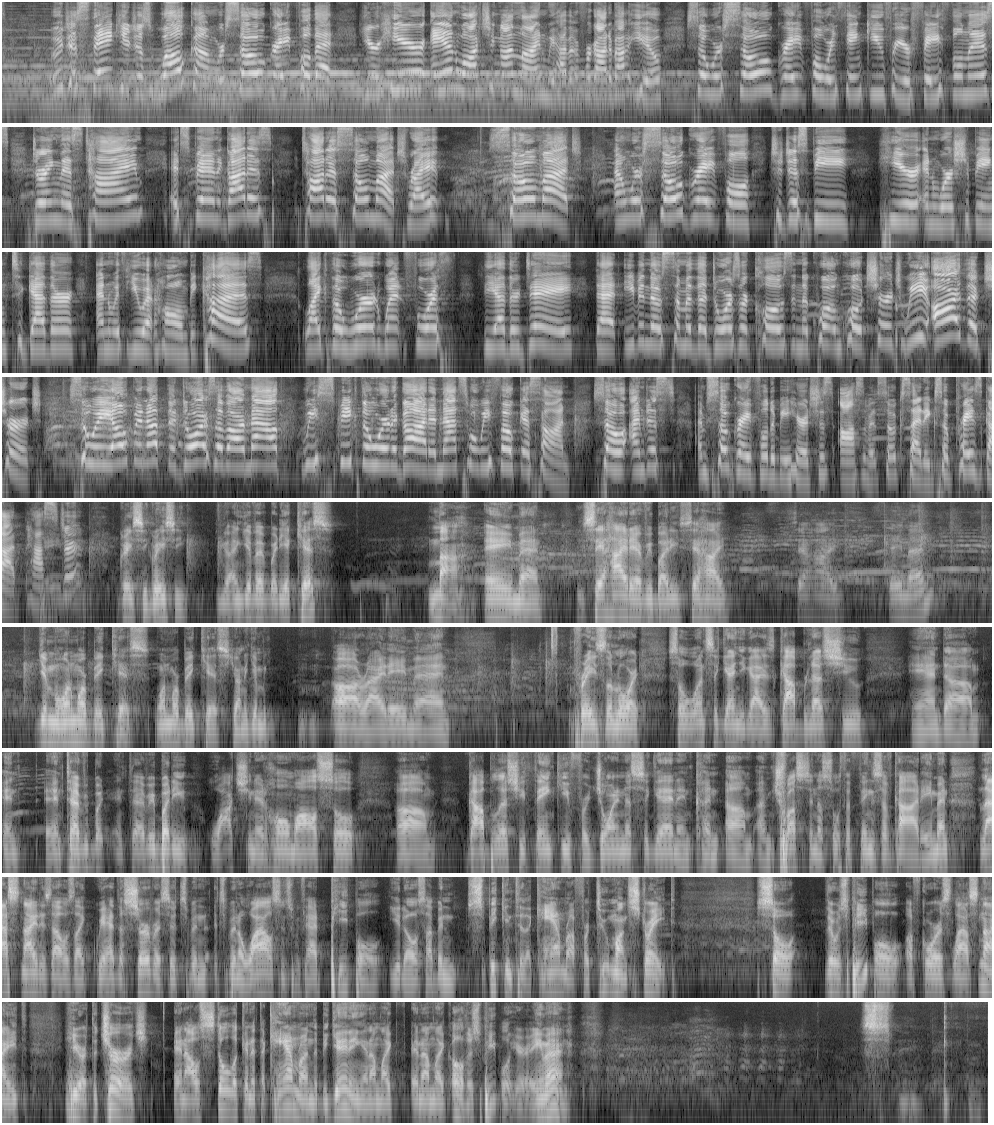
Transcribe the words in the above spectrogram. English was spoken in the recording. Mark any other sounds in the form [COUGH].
We just thank you, just welcome. We're so grateful that you're here and watching online. We haven't forgot about you. So we're so grateful. We thank you for your faithfulness during this time. It's been, God has taught us so much, right? So much. And we're so grateful to just be here and worshiping together and with you at home because, like the word went forth the other day, that even though some of the doors are closed in the quote unquote church, we are the church. So we open up the doors of our mouth, we speak the word of God, and that's what we focus on. So I'm just, I'm so grateful to be here. It's just awesome. It's so exciting. So praise God, Pastor. Gracie, Gracie, you gonna give everybody a kiss? Ma, amen. Say hi to everybody. Say hi. Say hi. Amen. Give him one more big kiss. One more big kiss. You wanna give me? All right, amen. Praise the Lord. So once again, you guys, God bless you, and um, and and to everybody and to everybody watching at home also. Um, God bless you. Thank you for joining us again and, con, um, and trusting us with the things of God. Amen. Last night, as I was like, we had the service. It's been it's been a while since we've had people, you know. So I've been speaking to the camera for two months straight. So there was people, of course, last night here at the church, and I was still looking at the camera in the beginning, and I'm like, and I'm like, oh, there's people here. Amen.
